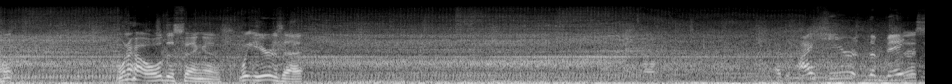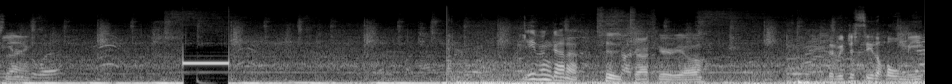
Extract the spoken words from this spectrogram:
out. I wonder how old this thing is. What year is that? I hear the baby. This thing. Even got a food truck here, y'all. Did we just see the whole meat?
